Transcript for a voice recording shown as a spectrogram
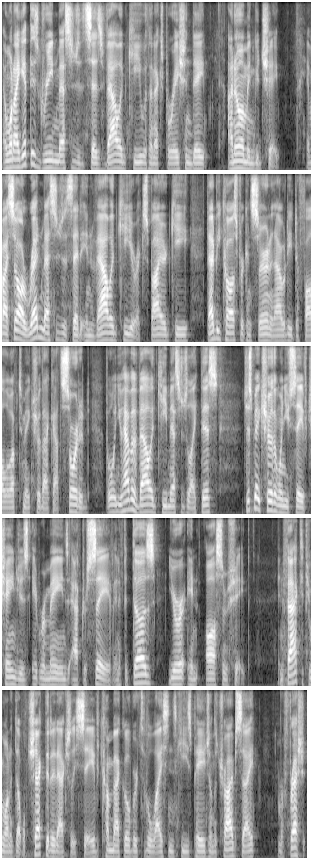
and when I get this green message that says valid key with an expiration date, I know I'm in good shape. If I saw a red message that said invalid key or expired key, that'd be cause for concern and I would need to follow up to make sure that got sorted. But when you have a valid key message like this, just make sure that when you save changes, it remains after save. And if it does, you're in awesome shape. In fact, if you want to double check that it actually saved, come back over to the license keys page on the tribe site and refresh it.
